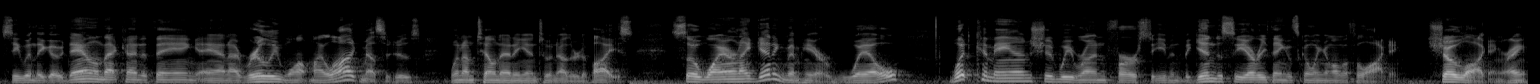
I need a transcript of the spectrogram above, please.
see when they go down, that kind of thing, and I really want my log messages when I'm telnetting into another device. So why aren't I getting them here? Well, what command should we run first to even begin to see everything that's going on with logging? Show logging, right?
